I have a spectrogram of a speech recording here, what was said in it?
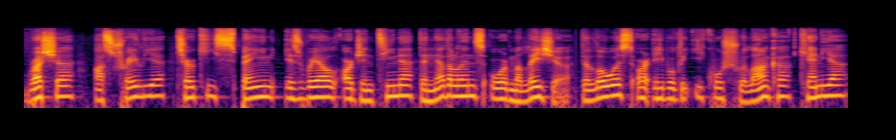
Russia, Australia, Turkey, Spain, Israel, Argentina, the Netherlands, or Malaysia. The lowest are able to equal Sri Lanka, Kenya,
